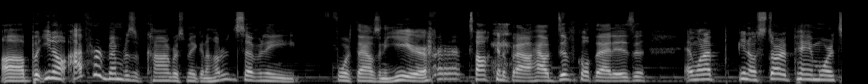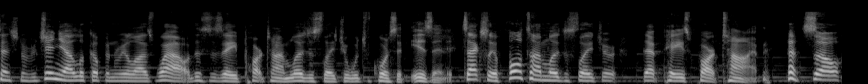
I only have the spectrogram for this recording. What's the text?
Uh, but you know, I've heard members of Congress making 174,000 a year talking about how difficult that is, and and when I, you know, started paying more attention to Virginia, I look up and realize, wow, this is a part-time legislature, which of course it isn't. It's actually a full-time legislature that pays part-time. so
